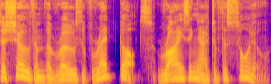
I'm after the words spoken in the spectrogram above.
to show them the rows of red dots rising out of the soil.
